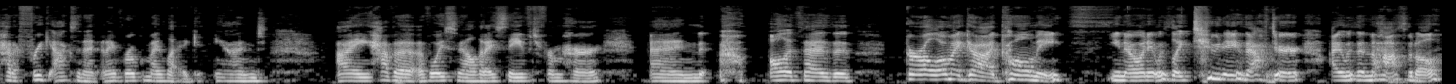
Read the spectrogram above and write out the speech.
had a freak accident and I broke my leg. And I have a, a voicemail that I saved from her. And all it says is, girl, oh my God, call me. You know, and it was like two days after I was in the hospital.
